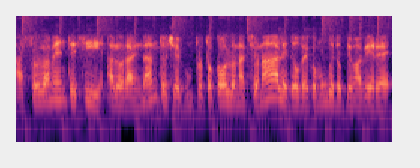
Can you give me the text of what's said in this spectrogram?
Assolutamente sì, allora intanto c'è un protocollo nazionale dove comunque dobbiamo avere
